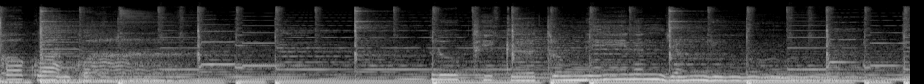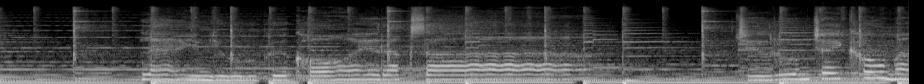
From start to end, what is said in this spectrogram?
พ่อกว้างกว่า ลูกที่เกิดตรงนี้นั้นยังอยู่ และยังอยู่เพื่อคอยรักษา จะรวมใจเข้ามา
